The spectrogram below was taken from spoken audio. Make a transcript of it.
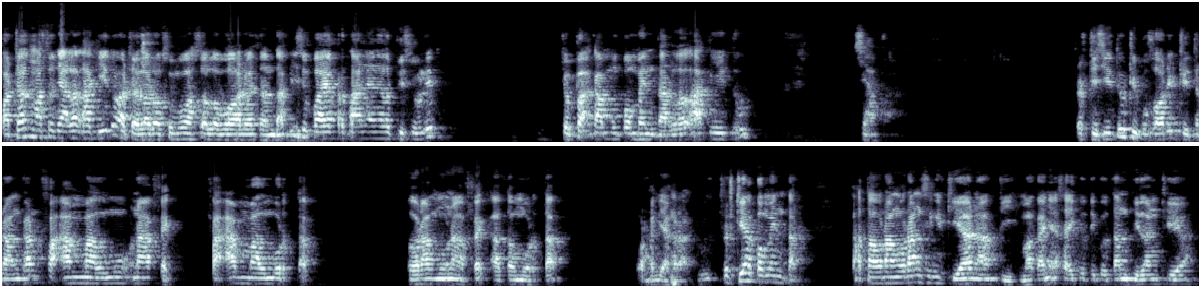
Padahal maksudnya lelaki itu adalah Rasulullah SAW. Tapi supaya pertanyaannya lebih sulit, coba kamu komentar lelaki itu siapa? Terus di situ di Bukhari diterangkan fa'amal munafik, fa'amal murtab. Orang munafik atau murtab, orang yang ragu. Terus dia komentar, kata orang-orang sini dia nabi, makanya saya ikut-ikutan bilang dia.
